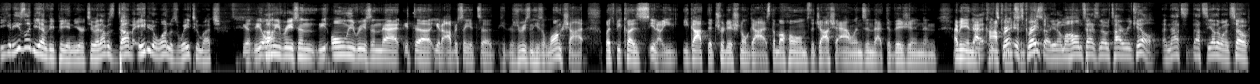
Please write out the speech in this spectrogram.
he could easily be MVP in year two. And that was dumb. 80 to 1 was way too much. Yeah, the Uh, only reason, the only reason that it's uh, you know, obviously it's a there's a reason he's a long shot, but it's because you know you, you got the traditional guys, the Mahomes, the Josh Allen's in that division, and I mean in Yeah, that it's conference. great. It's great though. You know, Mahomes has no Tyreek Hill, and that's that's the other one. So,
